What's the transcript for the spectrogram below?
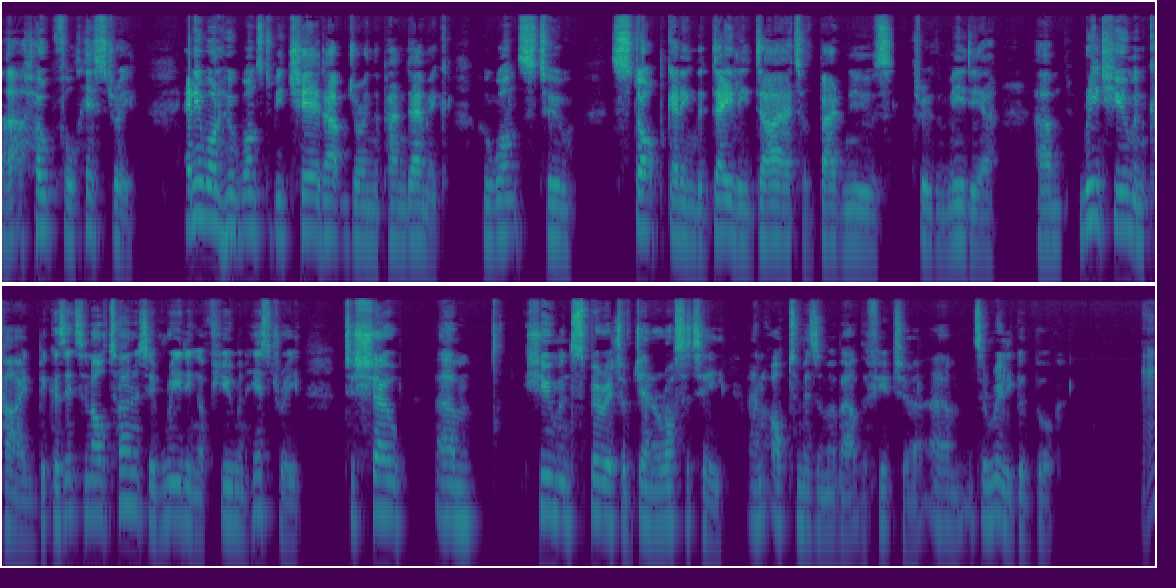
a hopeful history. Anyone who wants to be cheered up during the pandemic who wants to stop getting the daily diet of bad news through the media um, read Humankind because it's an alternative reading of human history to show um, human spirit of generosity and optimism about the future. Um, it's a really good book. Mm-hmm.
